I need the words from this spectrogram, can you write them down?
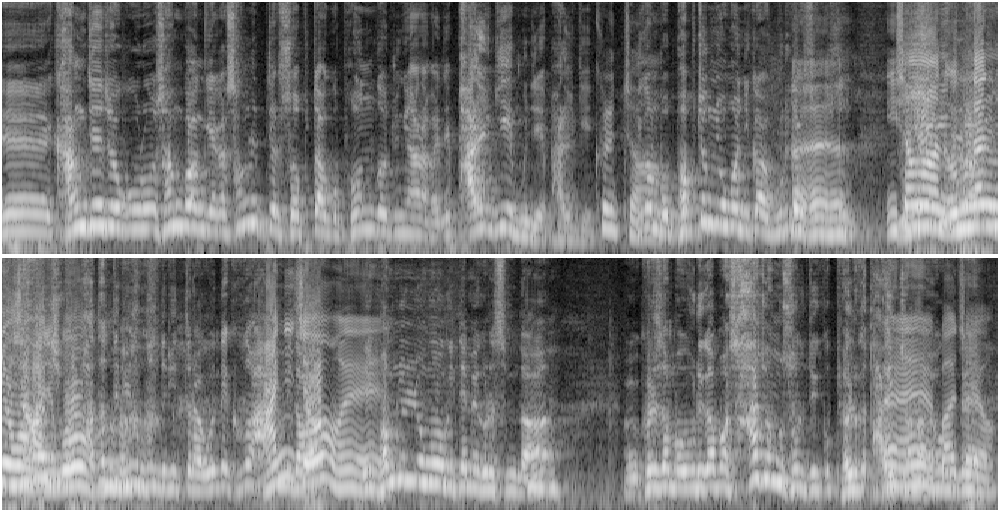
예, 강제적으로 성관계가 성립될 수 없다고 본 것 중에 하나가 이제 발기의 문제예요, 발기. 그렇죠. 이건 뭐 법적 용어니까 우리가 예, 예. 무슨 이상한 얘기를 음란 하면 용어가 이상한 식으로 아니고. 받아들이는 분들이 있더라고. 근데 그거 아닙니다. 아니죠, 예. 이 법률 용어이기 때문에 그렇습니다. 어, 그래서 뭐 우리가 뭐 사정술도 있고 별거 다 예, 있잖아요. 예, 근데 맞아요.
